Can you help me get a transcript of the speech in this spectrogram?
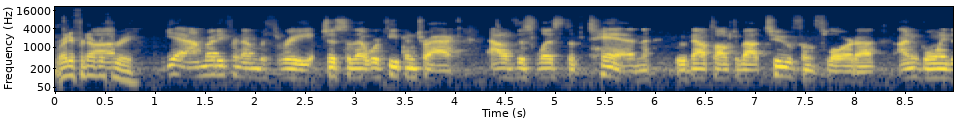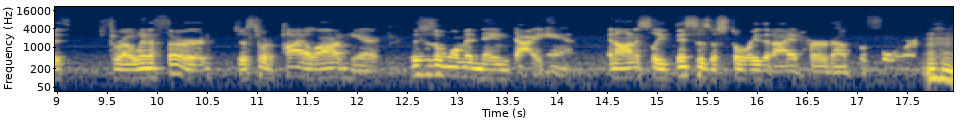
Ready for number Uh, three? Yeah, I'm ready for number three, just so that we're keeping track. Out of this list of 10, we've now talked about two from Florida. I'm going to th- throw in a third, just sort of pile on here. This is a woman named Diane. And honestly, this is a story that I had heard of before. hmm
